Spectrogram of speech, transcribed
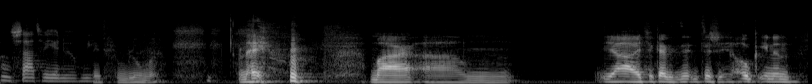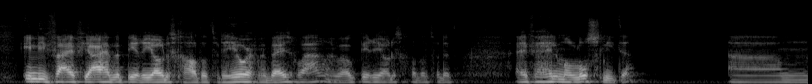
Anders zaten we hier nu ook niet. niet verbloemen. Nee. maar ehm, ja, weet je, kijk, het, is ook in, een, in die vijf jaar hebben we periodes gehad dat we er heel erg mee bezig waren. We hebben ook periodes gehad dat we het even helemaal loslieten. Ehm,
